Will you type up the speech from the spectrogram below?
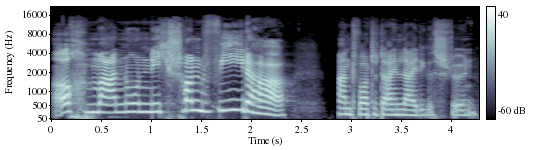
Och, Mann, nun nicht schon wieder! Antwortete ein leidiges Stöhnen.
